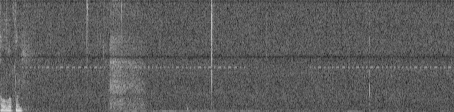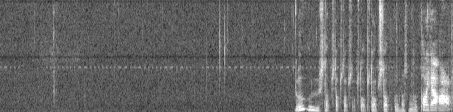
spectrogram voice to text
I love them. Ooh, stop, stop, stop, stop, stop, stop, stop. We must another polycap.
